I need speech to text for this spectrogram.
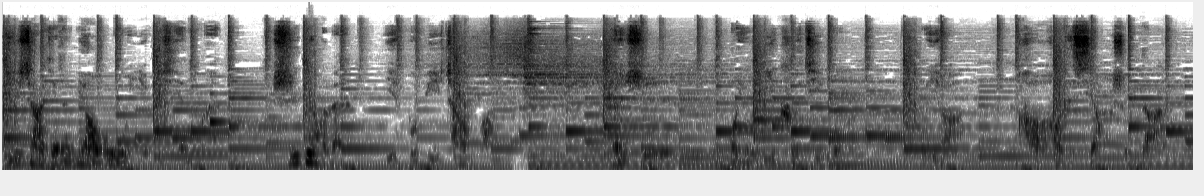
一霎间的妙悟也不嫌短，失掉了也不必怅惘。但是我有一刻寂寞，我要好好的享受它。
